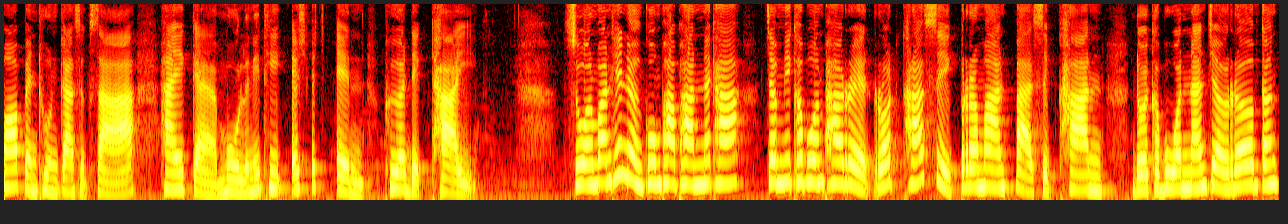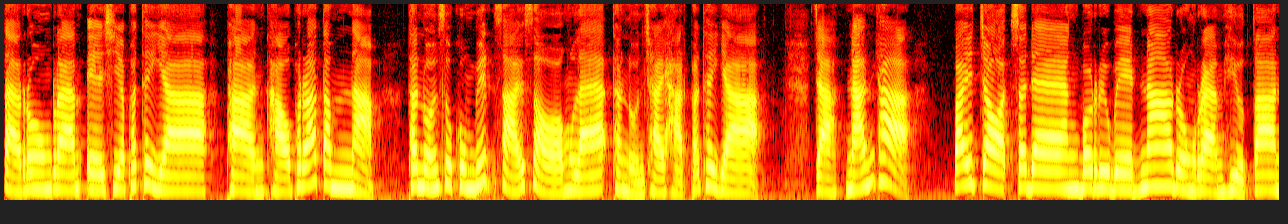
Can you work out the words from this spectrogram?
มอบเป็นทุนการศึกษา ให้แก่มูลนิธิ HHN เพื่อเด็กไทย ส่วนวันที่ 1 กุมภาพันธ์นะคะจะมีขบวนพาเหรดรถคลาสสิกประมาณ 80 คัน โดยขบวนนั้นจะเริ่มตั้งแต่โรงแรมเอเชียพัทยา ผ่านเขาพระตำหนัก ถนนสุขุมวิทสาย 2 และถนนชายหาดพัทยา จากนั้นค่ะ ไปจอดแสดงบริเวณหน้าโรงแรมฮิลตัน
